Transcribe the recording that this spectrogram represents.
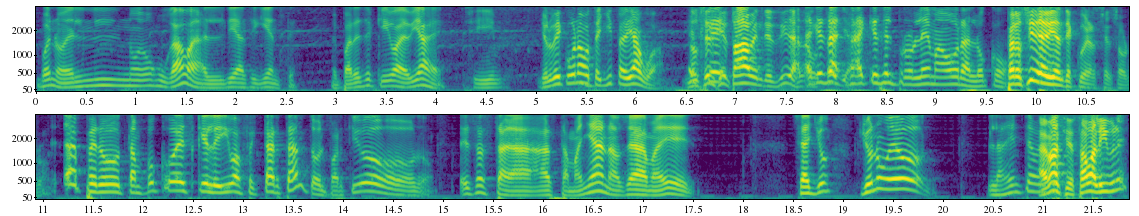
Bueno, él no jugaba al día siguiente. Me parece que iba de viaje. Sí. Yo lo vi con una botellita de agua. No Es sé que- si estaba bendecida la Es que sa- botella. ¿Sabe qué es el problema ahora, loco? Pero sí debían de cuidarse, zorro. Ah, pero tampoco es que le iba a afectar tanto. El partido es hasta, hasta mañana. O sea, mae, o sea, yo, yo no veo la gente a veces- Además, si estaba libre,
